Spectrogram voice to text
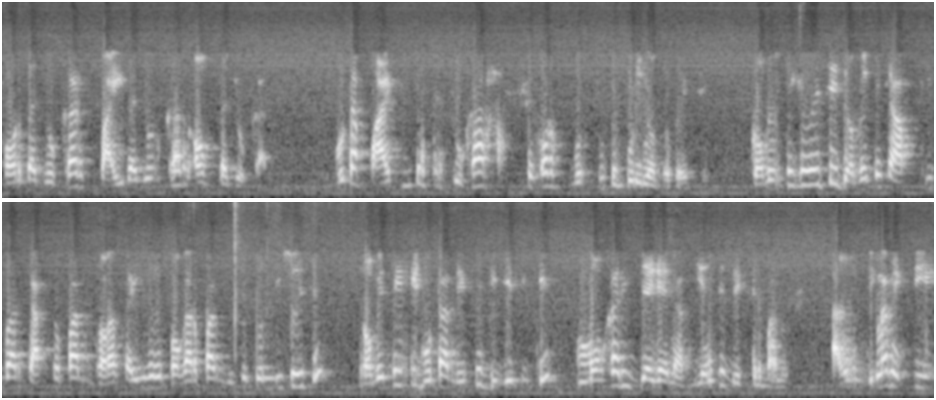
for the joker, by the joker, of the joker. গোটা পার্টিটা একটা জোকার, হাস্যকর বস্তুতে পরিণত হয়েছে। কবে থেকে হয়েছে? যবে থেকে আপকিবার চারশো পার ধরাশায়ী হয়ে পগার পার দুশো চল্লিশ হয়েছে, তবে থেকে গোটা দেশে বিজেপিকে মকারির জায়গায় না দিয়েছে দেশের মানুষ। আমি দেখলাম একটি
